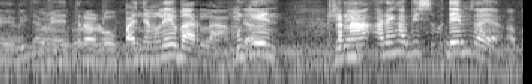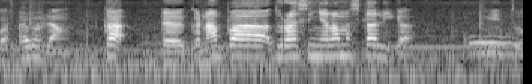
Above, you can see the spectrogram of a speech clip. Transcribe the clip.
kayak ini Jangan terlalu panjang lebar lah. Mungkin Di karena ada yang habis DM saya. Apa? apa Bilang, "Kak, eh, kenapa durasinya lama sekali, Kak?" Gitu.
